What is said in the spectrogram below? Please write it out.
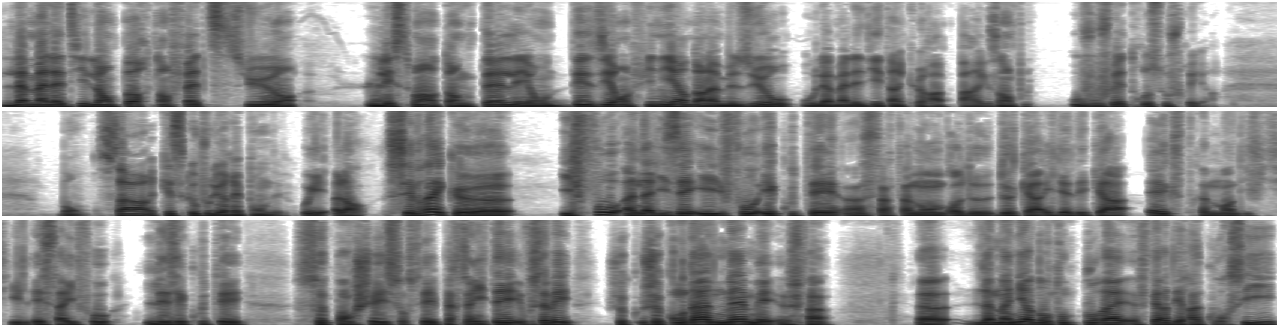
la maladie l'emporte en fait sur les soins en tant que tels et on désire en finir dans la mesure où la maladie est incurable, par exemple, ou vous fait trop souffrir. Bon, ça, qu'est-ce que vous lui répondez? Oui, alors c'est vrai que euh, il faut analyser et il faut écouter un certain nombre de, cas. Il y a des cas extrêmement difficiles et ça, il faut les écouter, se pencher sur ces personnalités. Et vous savez, je, condamne même, enfin, euh, la manière dont on pourrait faire des raccourcis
